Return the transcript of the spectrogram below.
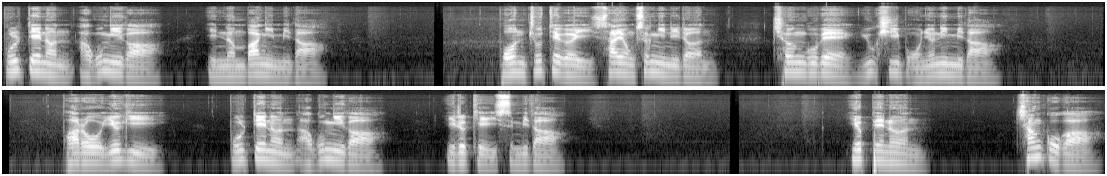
불 때는 아궁이가 있는 방입니다. 본 주택의 사용 승인일은 1965년입니다. 바로 여기 볼 때는 아궁이가 이렇게 있습니다. 옆에는 창고가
